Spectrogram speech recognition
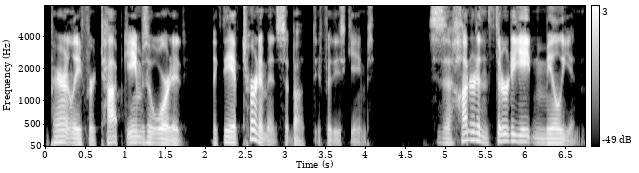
apparently for top games awarded, like they have tournaments about for these games. This is 138 million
